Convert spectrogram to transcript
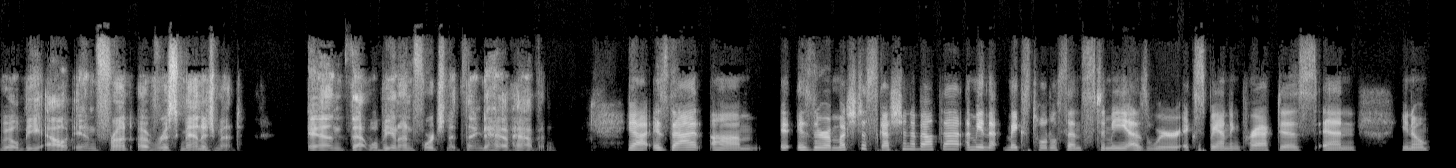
will be out in front of risk management. And that will be an unfortunate thing to have happen. Yeah. Is that, um, is there a much discussion about that? I mean, that makes total sense to me as we're expanding practice and, you know,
